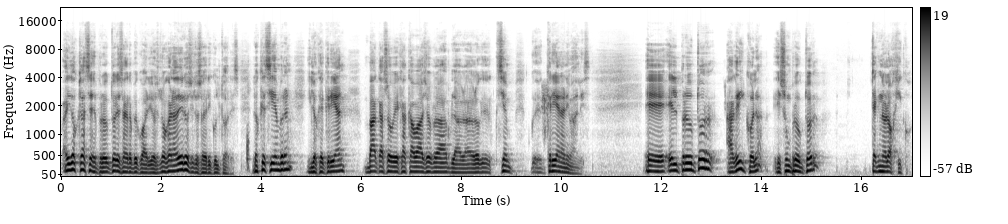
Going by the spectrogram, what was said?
hay dos clases de productores agropecuarios, los ganaderos y los agricultores. Los que siembran y los que crían vacas, ovejas, caballos, bla, bla, bla, lo que siempre, eh, crían animales. Eh, el productor agrícola es un productor tecnológico,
